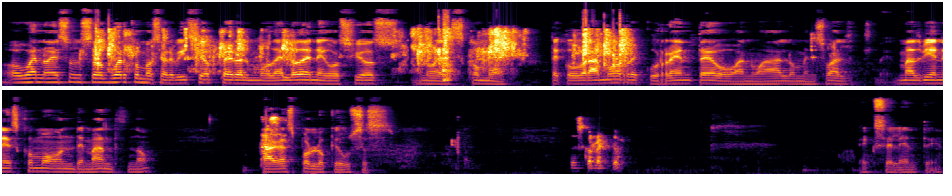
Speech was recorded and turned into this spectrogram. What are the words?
o bueno, es un software como servicio, pero el modelo de negocios no es como te cobramos recurrente o anual o mensual. Más bien es como on demand, ¿no? Pagas por lo que usas. Es correcto. Excelente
